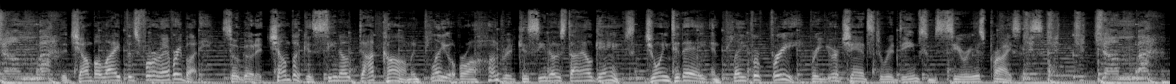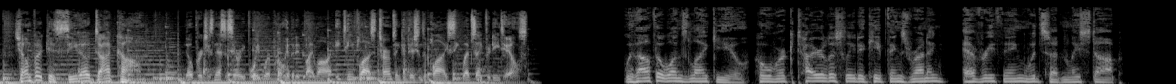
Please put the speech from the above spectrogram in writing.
The Chumba life is for everybody. So go to ChumbaCasino.com and play over 100 casino style games. Join today and play for free for your chance to redeem some serious prizes. ChumbaCasino.com. No purchase necessary. Void where prohibited by law. 18 plus terms and conditions apply. See website for details. Without the ones like you who work tirelessly to keep things running, everything would suddenly stop.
